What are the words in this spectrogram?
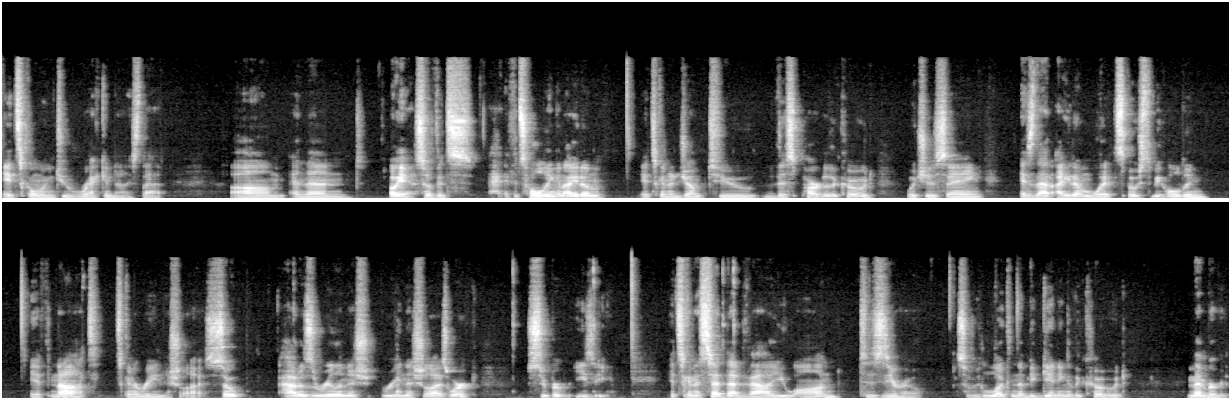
It's going to recognize that. Um, and then Oh yeah, so if it's if it's holding an item, it's going to jump to this part of the code, which is saying, is that item what it's supposed to be holding? If not, it's going to reinitialize. So how does the reinitialize work? Super easy. It's going to set that value on to zero. So if we look in the beginning of the code. Remember,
